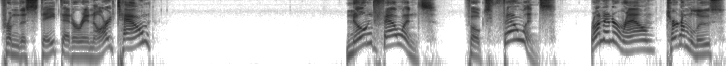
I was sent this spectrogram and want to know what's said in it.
from the state that are in our town. Known felons, folks, felons running around, turn them loose,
